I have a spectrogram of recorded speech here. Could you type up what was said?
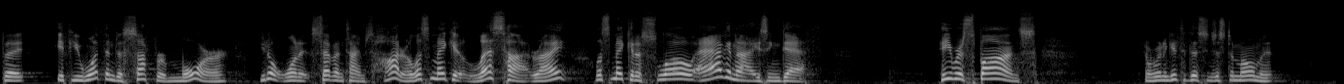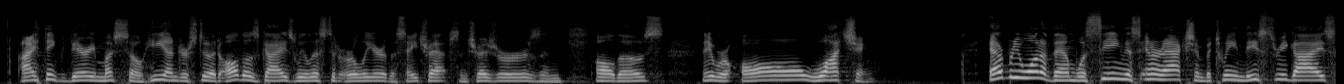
but if you want them to suffer more, you don't want it seven times hotter. Let's make it less hot, right? Let's make it a slow, agonizing death. He responds, and we're going to get to this in just a moment. I think very much so. He understood all those guys we listed earlier, the satraps and treasurers and all those, they were all watching Every one of them was seeing this interaction between these three guys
